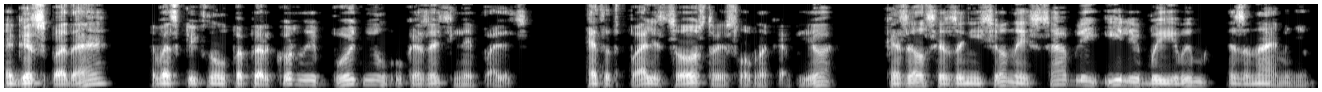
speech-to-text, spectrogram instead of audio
«Господа!» — воскликнул Пепперкорн и поднял указательный палец. Этот палец, острый, словно копье, казался занесенной саблей или боевым знаменем.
